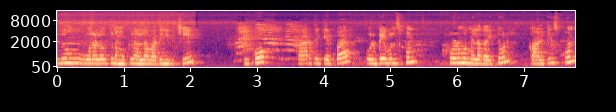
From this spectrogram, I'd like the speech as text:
இதுவும் ஓரளவுக்கு நமக்கு நல்லா வதங்கிடுச்சு. இப்போது காரத்துக்கேற்ப ஒரு டேபிள் ஸ்பூன் குழம்பு மிளகாய் தூள் கால் டீஸ்பூன்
